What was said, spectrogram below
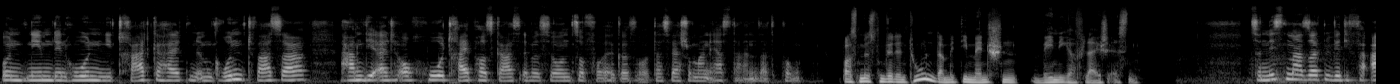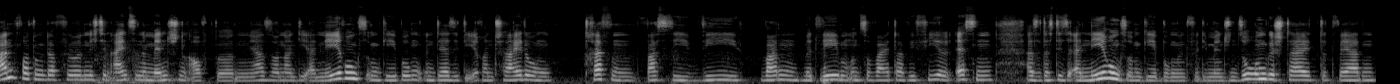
Und neben den hohen Nitratgehalten im Grundwasser haben die halt auch hohe Treibhausgasemissionen zur Folge. So, das wäre schon mal ein erster Ansatzpunkt. Was müssten wir denn tun, damit die Menschen weniger Fleisch essen? Zunächst mal sollten wir die Verantwortung dafür nicht den einzelnen Menschen aufbürden, ja, sondern die Ernährungsumgebung, in der sie die ihre Entscheidungen treffen, was sie wie, wann, mit wem und so weiter, wie viel essen. Also dass diese Ernährungsumgebungen für die Menschen so umgestaltet werden,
